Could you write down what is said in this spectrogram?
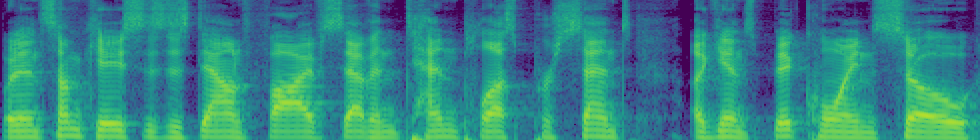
but in some cases is down 5, 7, 10 plus percent against Bitcoin. So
